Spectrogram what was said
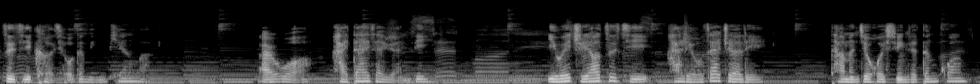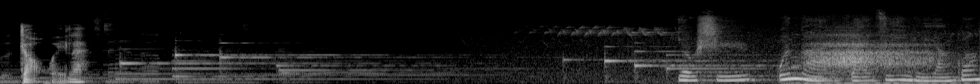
自己渴求的明天了，而我还待在原地，以为只要自己还留在这里。他们就会循着灯光找回来。有时温暖来自一缕阳光，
